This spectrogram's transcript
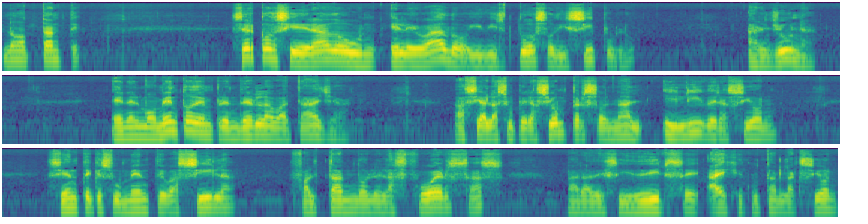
No obstante, ser considerado un elevado y virtuoso discípulo, Arjuna, en el momento de emprender la batalla hacia la superación personal y liberación, siente que su mente vacila, faltándole las fuerzas para decidirse a ejecutar la acción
